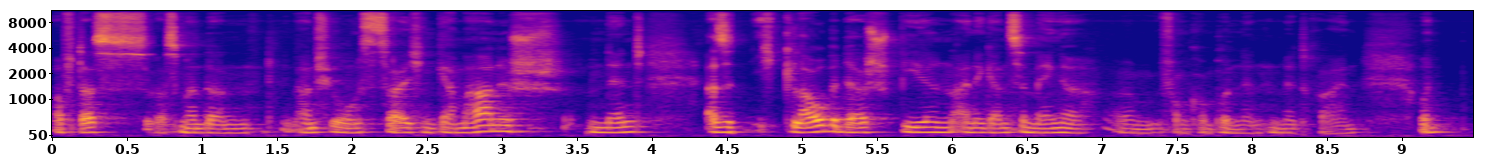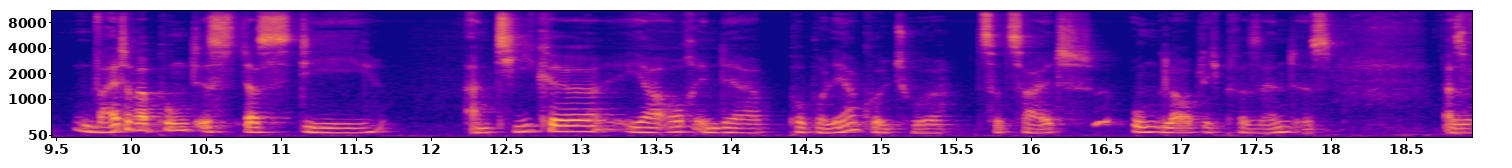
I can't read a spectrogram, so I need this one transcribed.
auf das, was man dann in Anführungszeichen germanisch nennt. Also ich glaube, da spielen eine ganze Menge ähm, von Komponenten mit rein. Und Ein weiterer Punkt ist, dass die Antike ja auch in der Populärkultur zurzeit unglaublich präsent ist. Also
